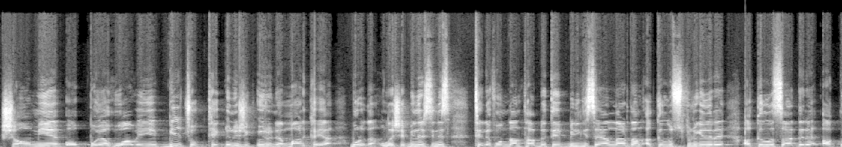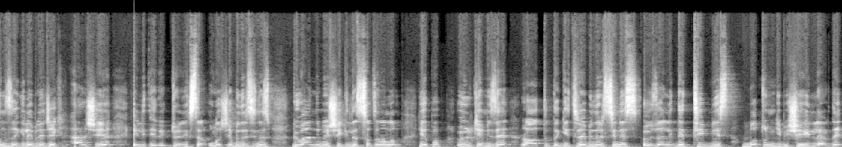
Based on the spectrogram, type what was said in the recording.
Xiaomi'ye, Oppo'ya, Huawei'ye birçok teknolojik ürüne, markaya buradan ulaşabilirsiniz. Telefondan tablete, bilgisayarlardan akıllı süpürgelere, akıllı saatlere, aklınıza gelebilecek her şeye Elite Electronics'ten ulaşabilirsiniz. Güvenli bir şekilde satın alım yapıp ülkemize rahatlıkla getirebilirsiniz. Özellikle Tbilisi, Batum gibi şehirlerde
